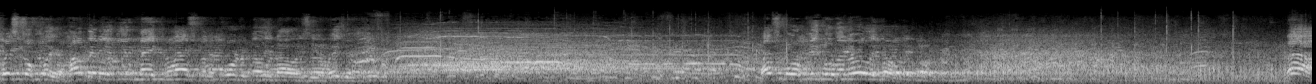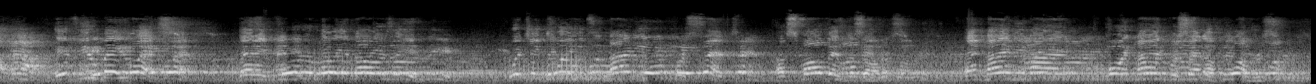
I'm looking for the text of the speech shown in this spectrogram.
crystal clear. How many of you make less than a quarter million dollars a year? Raise your hand. That's more people than early voting. Now, if you make less than a quarter million dollars a year, which includes 98% of small business owners and 99 0.9% of plumbers,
